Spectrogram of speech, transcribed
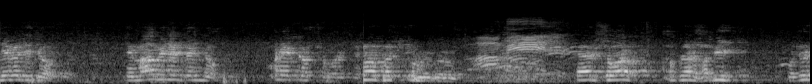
নিবেদিত এই মাহবিলের জন্য অনেক কষ্ট করেছে মহব্বত কবুল করুন এর সবাব আপনার হাবিব হুজুর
